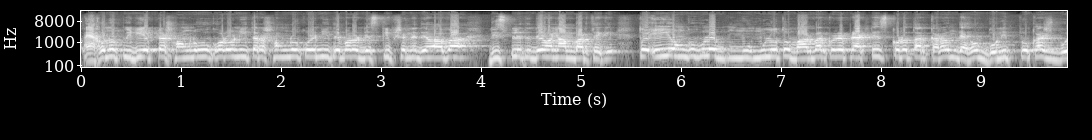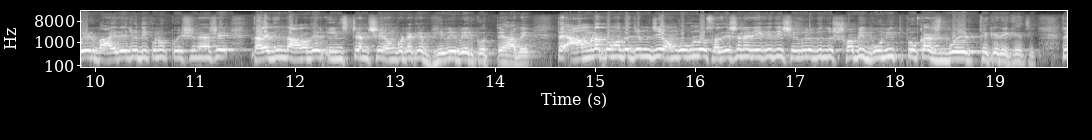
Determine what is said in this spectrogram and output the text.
এখনও পিডিএফটা সংগ্রহ করনি, তারা সংগ্রহ করে নিতে পারো ডেসক্রিপশনে দেওয়া বা ডিসপ্লেতে দেওয়া নাম্বার থেকে। তো এই অঙ্কগুলো মূলত বারবার করে প্র্যাকটিস করো, তার কারণ দেখো গণিত প্রকাশ বইয়ের বাইরে যদি কোনো কোয়েশ্চেন আসে, তাহলে কিন্তু আমাদের ইনস্ট্যান্ট সেই অঙ্কটাকে ভেবে বের করতে হবে। তাই আমরা তোমাদের জন্য যে অঙ্কগুলো সাজেশনে রেখেছি, সেগুলো কিন্তু সবই গণিত প্রকাশ বইয়ের থেকে রেখেছি। তো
